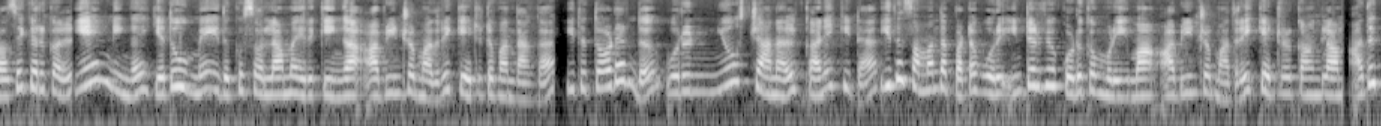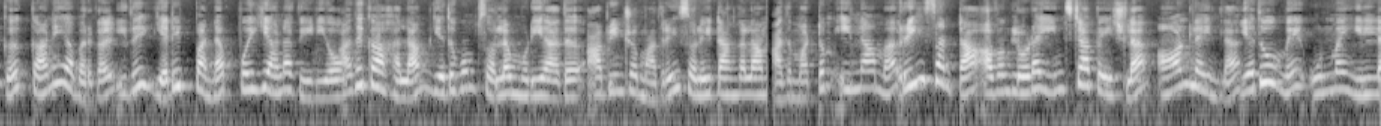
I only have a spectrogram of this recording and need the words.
ரசிகர்கள் ஏன் நீங்க எதுவுமே இதுக்கு சொல்லாம இருக்கீங்க? அப்படின்ற மாதிரி கேட்டுட்டு வந்தாங்க. இது தொடர்ந்து ஒரு நியூஸ் சேனல் கனிக்கிட்ட இது சம்பந்தப்பட்ட ஒரு இன்டர்வியூ கொடுக்க முடியுமா அப்படின்ற மாதிரி கேட்டிருக்காங்களாம். அதுக்கு கனி அவர்கள் இது எடிட் பண்ண பொய்யான வீடியோ அதுக்காகலாம் எதுவும் சொல்ல முடியாது அப்படின்ற மாதிரி சொல்லிட்டாங்களாம். அது மட்டும் இல்லாம ரீசெண்டா அவங்களோட இன்ஸ்டா பேஜ்ல ஆன்லைன்ல எதுவுமே உண்மை இல்ல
